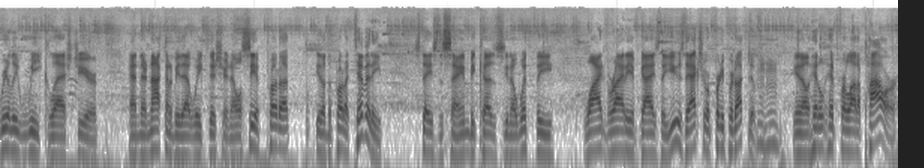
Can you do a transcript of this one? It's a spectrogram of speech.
really weak last year, and they're not going to be that weak this year. Now we'll see if product, you know, the productivity stays the same because, you know, with the wide variety of guys they use, they actually were pretty productive. Mm-hmm. You know, hit hit for a lot of power.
